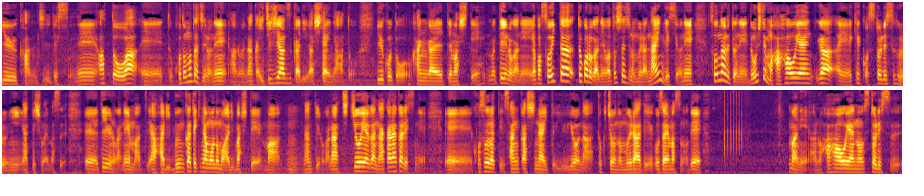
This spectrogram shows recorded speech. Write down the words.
いう感じですね。あとは、えっ、ー、と、子供たちのね、あの、なんか一時預かりがしたいな、ということを考えてまして、まっていうのがね、やっぱそういったところがね、私たちの村ないんですよね。そうなるとね、どうしても母親が、えー、結構ストレスフルになってしまいます。えっていうのがね、まあ、やはり文化的なものもありまして、まあ、うん、なんていうのかな、父親がなかなかですね、え子育てに参加しないというような特徴の村でございますので、まあね、あの、母親のストレス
